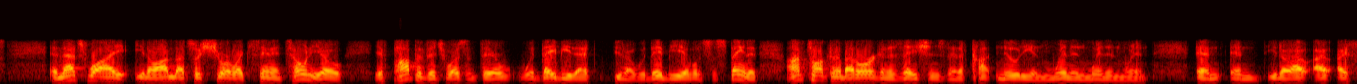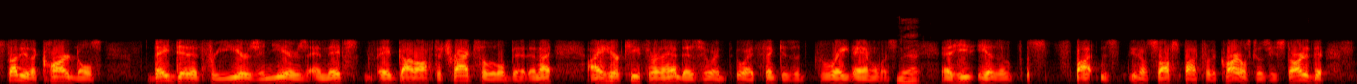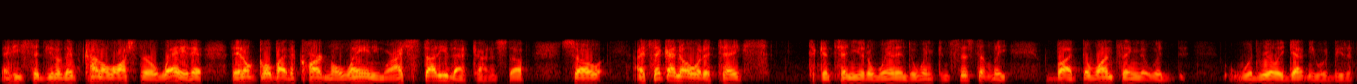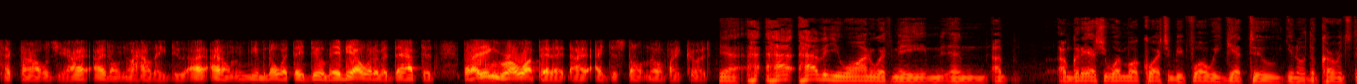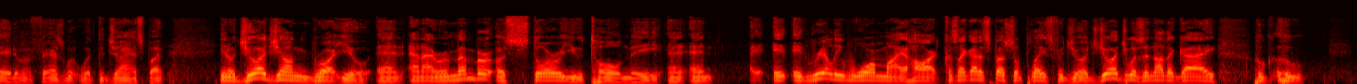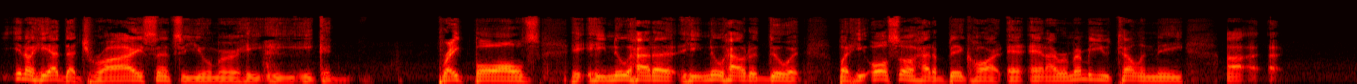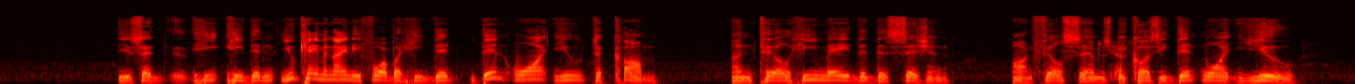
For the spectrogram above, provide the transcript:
and that's why you know I'm not so sure. Like San Antonio, if Popovich wasn't there, would they be that? You know, would they be able to sustain it? I'm talking about organizations that have continuity and win and win and win, and and you know I I study the Cardinals they did it for years and years, and they've they've got off the tracks a little bit. And I I hear Keith Hernandez, who I, who I think is a great analyst, yeah. and he, he has a spot, you know, soft spot for the Cardinals because he started there. And he said, you know, they've kind of lost their way. They they don't go by the Cardinal way anymore. I study that kind of stuff, so I think I know what it takes to continue to win and to win consistently. But the one thing that would would really get me would be the technology. I, I don't know how they do. I, I don't even know what they do. Maybe I would have adapted, but I didn't grow up in it. I, I just don't know if I could. Yeah, ha- having you on with me, and I'm, I'm going to ask you one more question before we get to you know the current state of affairs with, with the Giants. But you know, George Young brought you, and and I remember a story you told me, and and it, it really warmed my heart because I got a special place for George. George was another guy who who you know, he had that dry sense of humor. He he he could break balls. He he knew how to he knew how to do it. But he also had a big heart. And, and I remember you telling me. Uh, uh you said he, he didn't you came in 94 but he did didn't want you to come until he made the decision on Phil Simms yes. because he didn't want you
